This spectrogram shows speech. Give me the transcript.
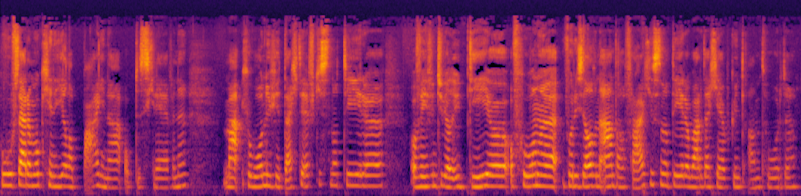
je hoeft daarom ook geen hele pagina op te schrijven. Hè. Maar gewoon je gedachten even noteren of eventueel ideeën of gewoon uh, voor jezelf een aantal vraagjes noteren waar dat jij op kunt antwoorden.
